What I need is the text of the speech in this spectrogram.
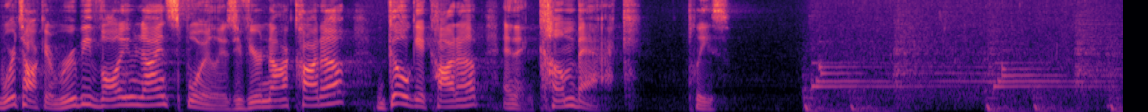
We're talking RWBY Volume 9 spoilers. If you're not caught up, go get caught up and then come back. Please.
